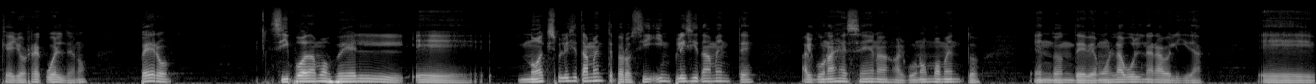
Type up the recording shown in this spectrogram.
que, yo recuerde, ¿no? Pero sí podemos ver eh, no explícitamente, pero sí implícitamente, algunas escenas, algunos momentos en donde vemos la vulnerabilidad. Eh,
